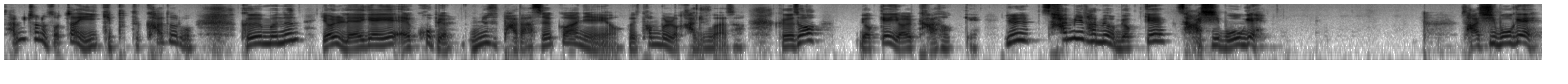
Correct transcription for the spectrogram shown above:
3,000원 썼잖아요. 이 기프트 카드로. 그러면은 14개의 에코별. 음료수 받았을 거 아니에요. 그래서 텀블러 가져가서. 그래서 몇 개? 15개를 3일 하면 몇 개? 45개. 45개.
